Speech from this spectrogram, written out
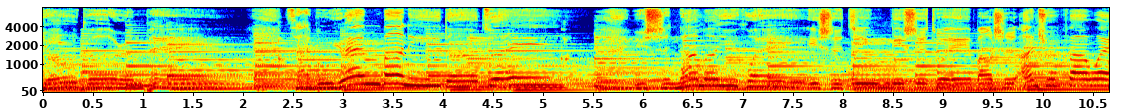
有个人陪，才不愿把你得罪。于是那么迂回，一时进一时退，保持安全范围。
